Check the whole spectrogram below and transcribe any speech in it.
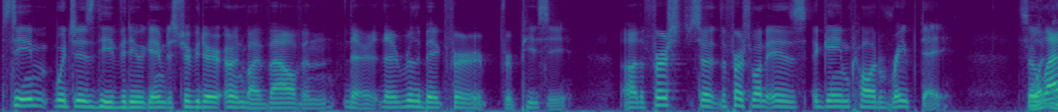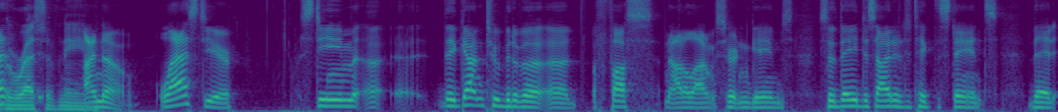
Steam, which is the video game distributor owned by Valve, and they're they're really big for for PC. Uh, the first, so the first one is a game called Rape Day. So what la- an aggressive name. I know. Last year, Steam uh, uh, they got into a bit of a, a, a fuss not allowing certain games, so they decided to take the stance that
